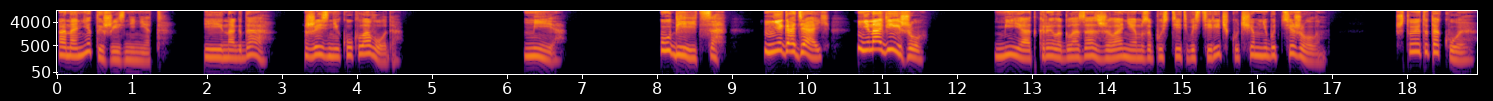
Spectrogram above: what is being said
А на нет и жизни нет. И иногда жизни кукловода. Мия. «Убийца! Негодяй! Ненавижу!» Мия открыла глаза с желанием запустить в истеричку чем-нибудь тяжелым. Что это такое?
